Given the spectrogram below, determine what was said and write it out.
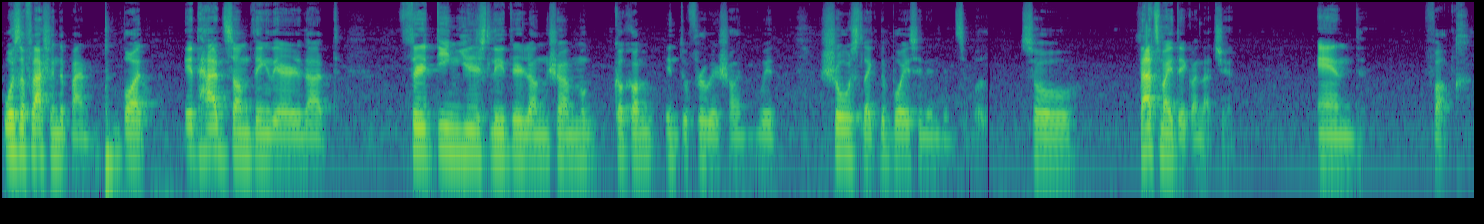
was a flash in the pan, but it had something there that 13 years later lang siya magka-come into fruition with shows like The Boys and Invincible. So that's my take on that shit. And fuck.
